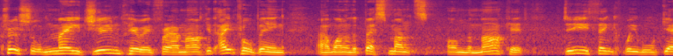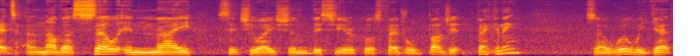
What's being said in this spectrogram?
crucial May June period for our market, April being uh, one of the best months on the market, do you think we will get another sell in May situation this year? Of course, federal budget beckoning. So, will we get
